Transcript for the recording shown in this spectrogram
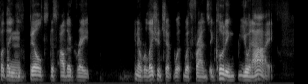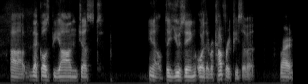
but that mm. you've built this other great you know relationship with, with friends including you and i uh, that goes beyond just you know the using or the recovery piece of it right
